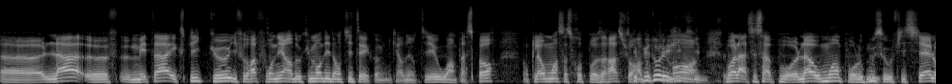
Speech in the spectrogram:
euh, là, euh, Meta explique qu'il faudra fournir un document d'identité, comme une carte d'identité ou un passeport. Donc là, au moins, ça se reposera sur un document. Légitime, voilà, c'est ça. Pour, là, au moins, pour le coup, mm. c'est officiel.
